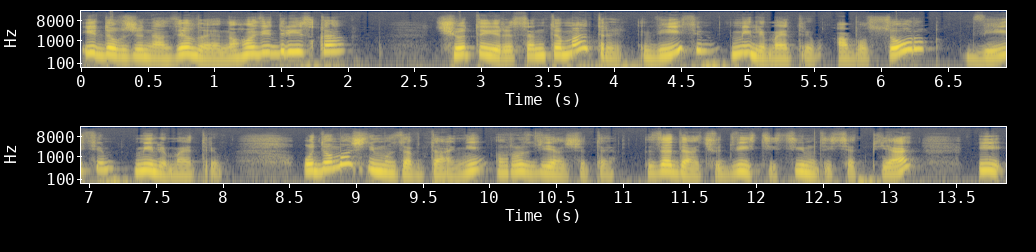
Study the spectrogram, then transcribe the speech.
І довжина зеленого відрізка 4 см 8 мм або 48 мм. У домашньому завданні розв'яжете задачу 275 і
